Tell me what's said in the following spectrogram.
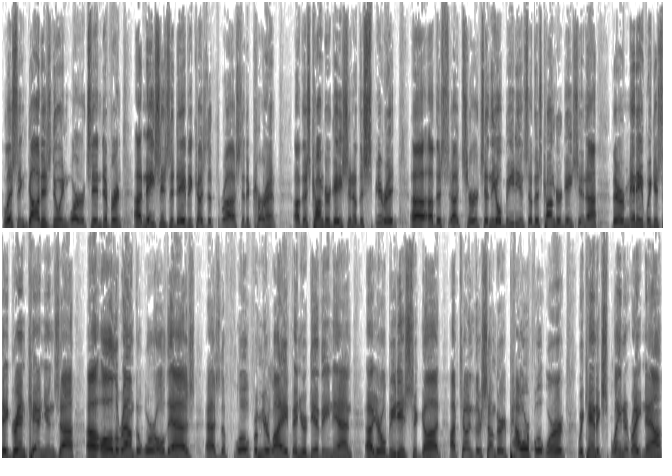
listen, God is doing works in different uh, nations today because the thrust of the current of this congregation, of the spirit uh, of this uh, church, and the obedience of this congregation. Uh, there are many, we can say, Grand Canyons uh, uh, all around the world as as the flow from your life and your giving and uh, your obedience to God. I'm telling you, there's something very powerful at work. We can't explain it right now.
